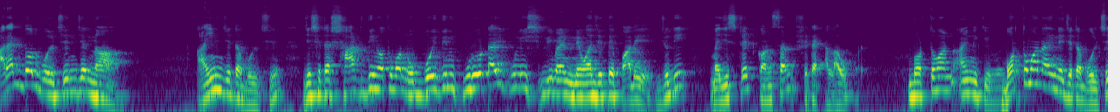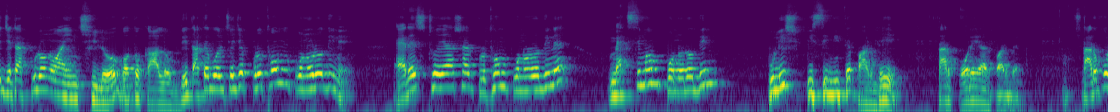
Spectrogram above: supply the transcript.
আর এক দল বলছেন যে না আইন যেটা বলছে যে সেটা ষাট দিন অথবা নব্বই দিন পুরোটাই পুলিশ রিমান্ড নেওয়া যেতে পারে যদি ম্যাজিস্ট্রেট কনসার্ন সেটা অ্যালাউ করে। বর্তমান আইনে কি বর্তমান আইনে যেটা বলছে যেটা পুরনো আইন ছিল গতকাল অবধি তাতে বলছে যে প্রথম পনেরো দিনে অ্যারেস্ট হয়ে আসার প্রথম পনেরো দিনে ম্যাক্সিমাম পনেরো দিন পুলিশ পিসি নিতে পারবে তারপরে আর পারবে না। তার উপর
